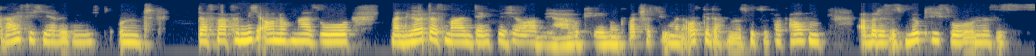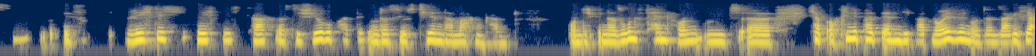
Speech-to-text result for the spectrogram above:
30-Jährigen nicht. Und das war für mich auch nochmal so, man hört das mal und denkt sich, oh, ja, okay, so ein Quatsch hat sich irgendwann ausgedacht, um das gut zu verkaufen. Aber das ist wirklich so und es ist, ist richtig, richtig krass, was die Chiropraktik und das Justieren da machen kann. Und ich bin da so ein Fan von und äh, ich habe auch viele Patienten, die gerade neu sind und dann sage ich, ja,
